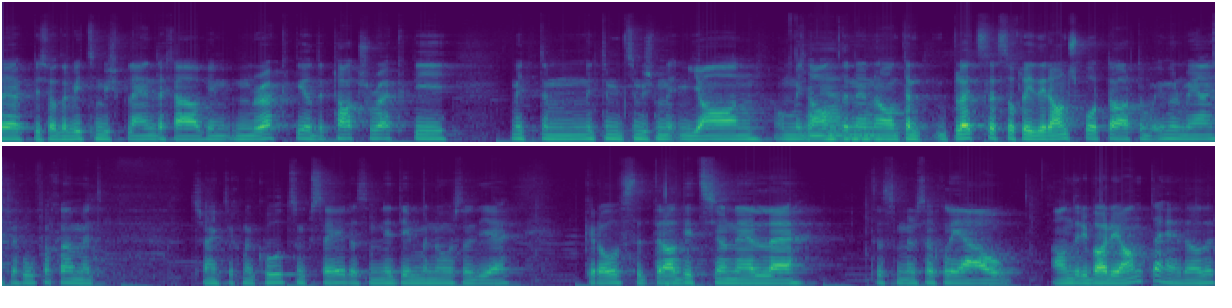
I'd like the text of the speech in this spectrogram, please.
etwas, oder wie zum Beispiel ähnlich auch beim Rugby oder Touch Rugby mit dem, mit dem, zum Beispiel mit dem Jan und mit genau, anderen ja. und dann plötzlich so ein bisschen die Randsportarten, die immer mehr eigentlich raufkommen. Das ist eigentlich noch cool zu sehen, dass man nicht immer nur so die grossen, traditionellen, dass man so ein bisschen auch andere Varianten hat, oder?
